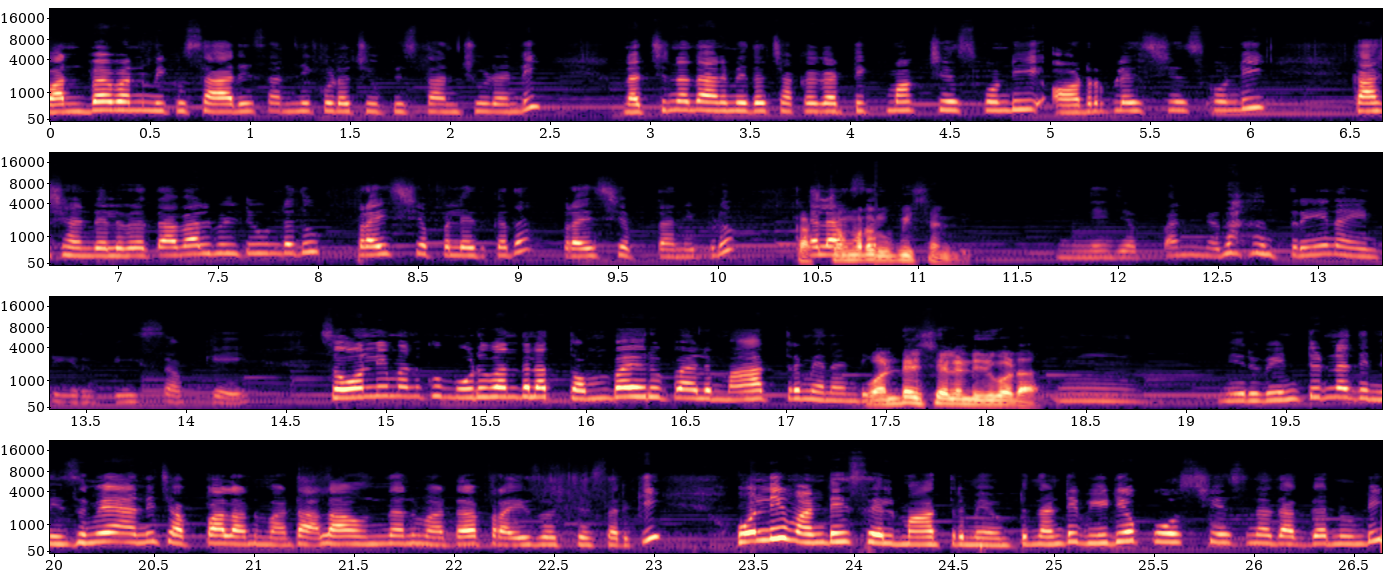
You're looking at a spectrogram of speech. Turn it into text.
వన్ బై వన్ మీకు శారీస్ అన్ని కూడా చూపిస్తాను చూడండి. నచ్చిన దాని మీద చక్కగా టిక్ మార్క్ చేసుకోండి ఆర్డర్ ప్లేస్ చేసుకోండి. క్యాష్ ఆన్ డెలివరీ అవైలబిలిటీ ఉండదు. ప్రైస్ చెప్పలేదు కదా? ప్రైస్ చెప్తాను ఇప్పుడు. చూపించండి నేను చెప్పాను కదా three ninety rupees okay so only మనకు మూడు వందల తొంభై రూపాయలు మాత్రమేనండి. వన్ డే సేల్ అండి ఇది కూడా. మీరు వింటున్నది నిజమే అని చెప్పాలన్నమాట. అలా ఉందన్నమాట ప్రైస్ వచ్చేసరికి. ఓన్లీ వన్ డే సేల్ మాత్రమే ఉంటుంది. అంటే వీడియో పోస్ట్ చేసిన దగ్గర నుండి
